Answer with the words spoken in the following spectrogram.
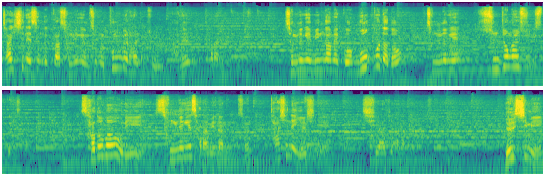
자신의 생각과 성령의 음성을 분별할 줄 아는 사람입니다. 성령에 민감했고 무엇보다도 성령에 순종할 수 있었던 사람입니다. 사도 바울이 성령의 사람이라는 것은 자신의 열심에 취하지 것입니다. 열심히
